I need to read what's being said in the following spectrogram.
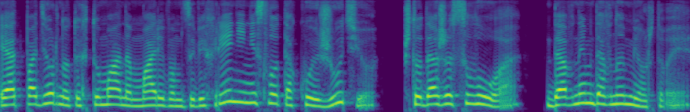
и от подернутых туманом маревом завихрений несло такой жутью, что даже Слуа, давным-давно мертвые,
